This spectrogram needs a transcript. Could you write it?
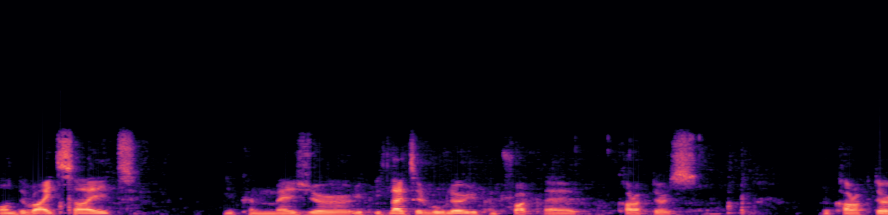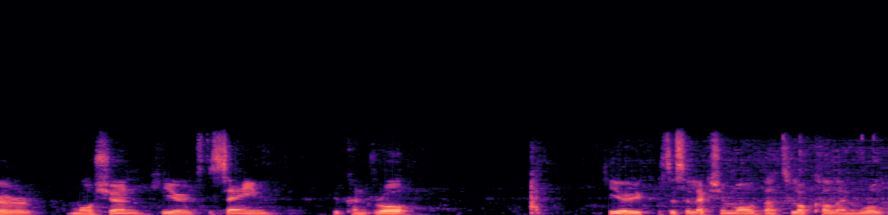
On the right side, you can measure, it like a ruler, you can track uh, characters, the character motion. Here it's the same. You can draw. Here it's the selection mode, that's local and world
